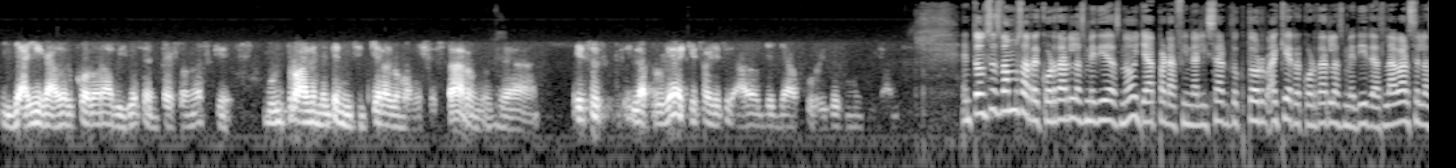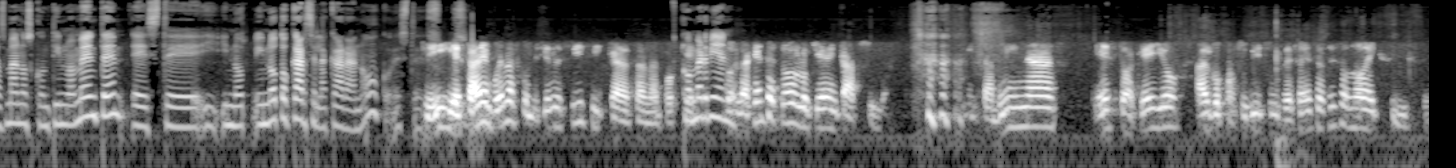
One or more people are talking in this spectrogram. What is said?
y ya ha llegado el coronavirus en personas que muy probablemente ni siquiera lo manifestaron, o sea, eso es la probabilidad de que eso haya, ya ocurrido es muy. Entonces vamos a recordar las medidas, ¿no? Ya para finalizar, doctor, hay que recordar las medidas, lavarse las manos continuamente, este, y, no y no tocarse la cara, ¿no? Este, sí, y estar en buenas condiciones físicas, Ana, porque comer bien. Pues, la gente todo lo quiere en cápsulas, vitaminas, esto, aquello, algo para subir sus defensas, eso no existe.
